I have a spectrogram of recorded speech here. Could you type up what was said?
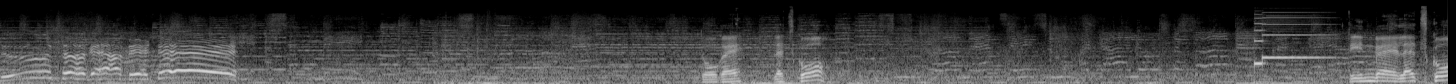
तू तो गया बेटे दो गए। लेट्स गो तीन गए। लेट्स गो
